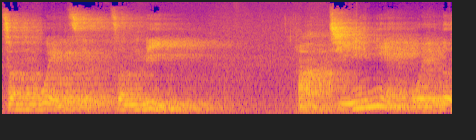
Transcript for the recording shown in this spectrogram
争位子、争利，啊，即念为乐。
